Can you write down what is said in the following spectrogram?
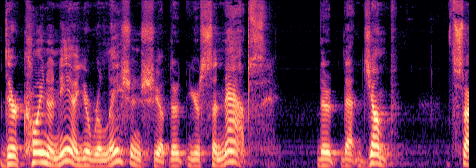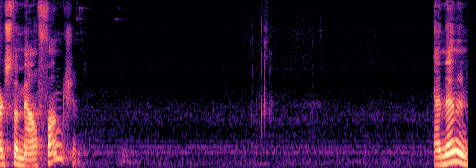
their koinonia, your relationship, their, your synapse, their, that jump starts to malfunction. And then in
